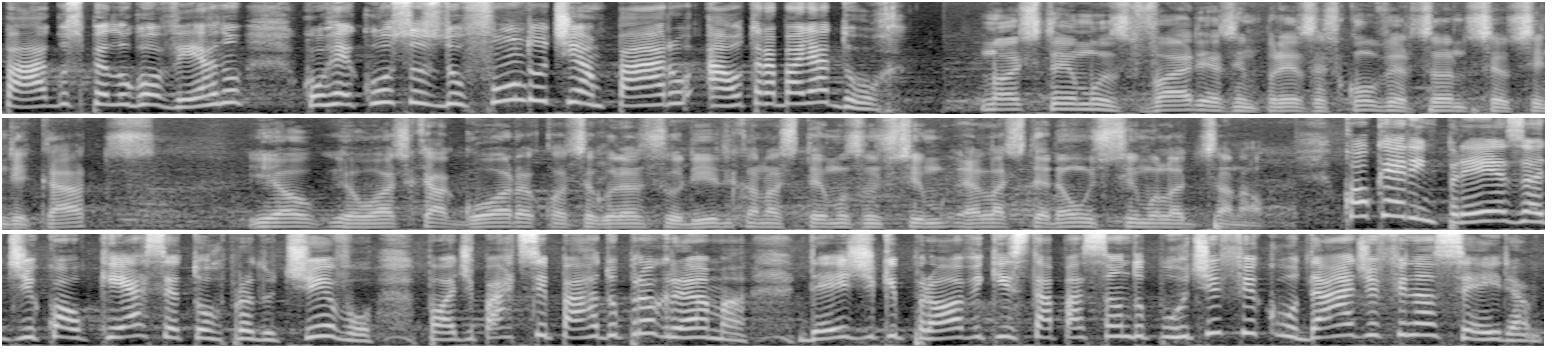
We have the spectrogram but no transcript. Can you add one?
pagos pelo governo com recursos do Fundo de Amparo ao Trabalhador. Nós temos várias empresas conversando seus sindicatos e eu, eu acho que agora, com a segurança jurídica, nós temos um estímulo, elas terão um estímulo adicional. Qualquer empresa de qualquer setor produtivo pode participar do programa, desde que prove que está passando por dificuldade financeira.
